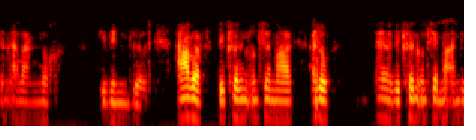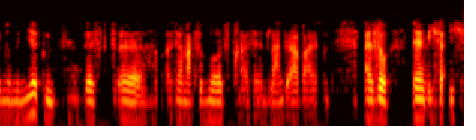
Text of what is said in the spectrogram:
in Erlangen noch gewinnen wird. Aber wir können uns ja mal, also äh, wir können uns ja mal an den Nominierten des äh, der Max und Moritz Preise entlang arbeiten. Also äh, ich, ich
